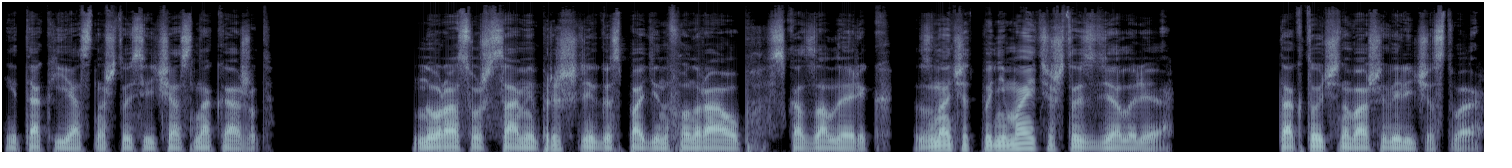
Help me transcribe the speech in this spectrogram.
и так ясно, что сейчас накажут. «Ну, раз уж сами пришли, господин фон Рауб», — сказал Эрик, — «значит, понимаете, что сделали?» «Так точно, ваше величество».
